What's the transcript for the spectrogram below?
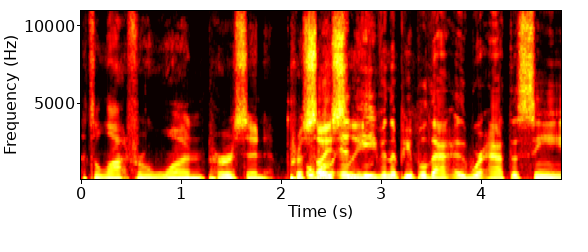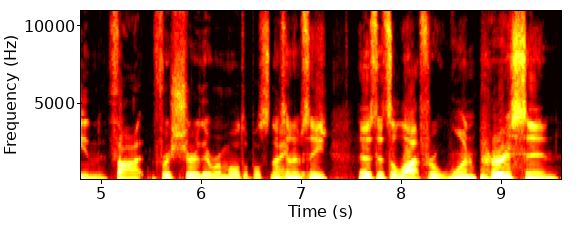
that's a lot for one person. Well, and Precisely. even the people that were at the scene thought for sure there were multiple snipers. That's what I'm saying. That's, that's a lot for one person.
